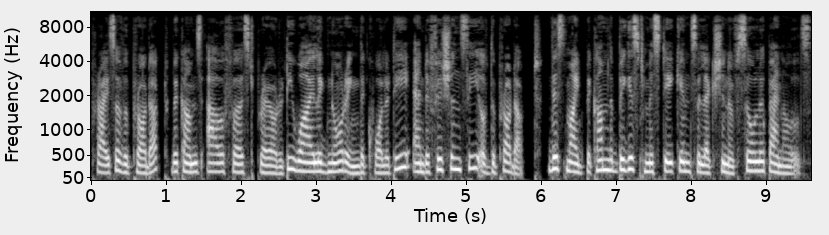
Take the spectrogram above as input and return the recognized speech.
price of a product becomes our first priority while ignoring the quality and efficiency of the product. This might become the biggest mistake in selection of solar panels.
